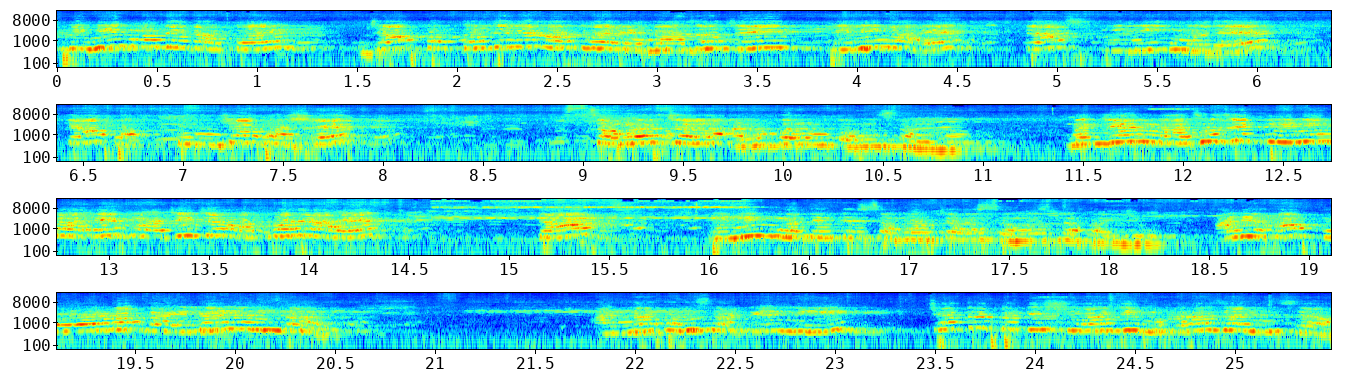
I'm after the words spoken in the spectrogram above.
ट्विनिंगमध्ये गातोय ज्या पद्धतीने गातोय माझं जे ट्विनिंग आहे त्याच ट्विनिंगमध्ये त्या भा- तुमच्या भाषेत समोरच्याला अनुकरण करून सांगा म्हणजे माझं जे ट्रेनिंग आहे माझे जे आव्हाने आहेत त्याच ट्रेनिंगमध्ये ते समोरच्याला समजलं पाहिजे आणि हा पोवाडा गायल्यानंतर अण्णाभाऊ साठेंनी छत्रपती शिवाजी महाराजांचा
